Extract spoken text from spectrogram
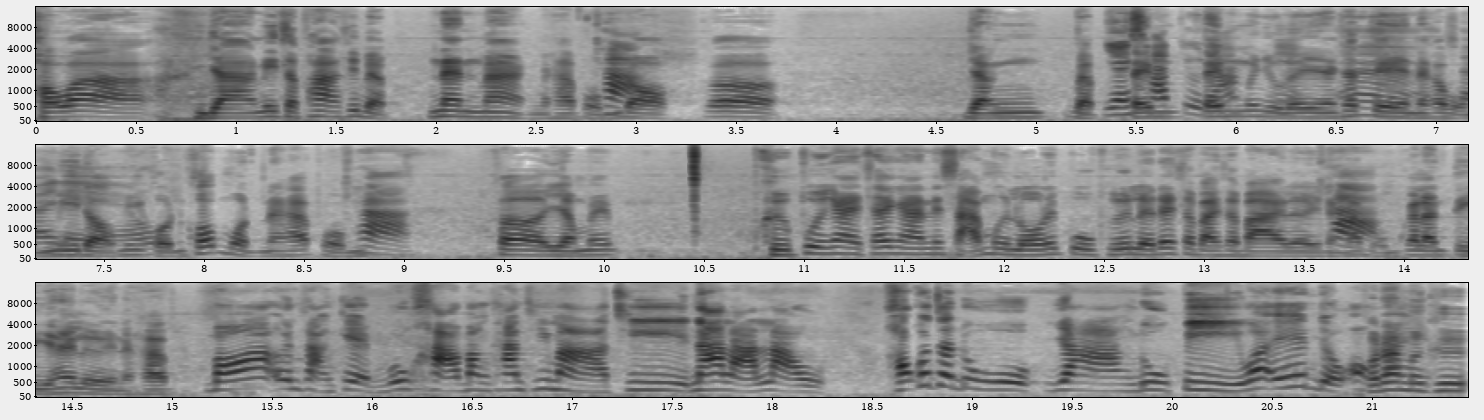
เพราะว่ายางนี่สภาพที่แบบแน่นมากนะครับ ผมค่ะดอกก็ยังแบบยังเต็มชัดอยู่นะเต็มกันอยู่เลยยังชัดเจนนะครับ ผมอ่าใช่มีดอกแล้ว มีขนครบหมดนะครับ ผมค่ะ ก็ยังไม่คือพูดง่ายๆใช้งานในสามหมื่นโลนี่ปูพื้นเลยได้สบายๆเลยนะครับ ค่ะ ผมการันตีให้เลยนะครับ เพราะว่าเอิญสังเกตลูกค้าบางท่านที่มาที่หน้าร้านเรา เขาก็จะดูยางดูปีว่าเอ๊ะเดี๋ยวออกเพราะนั่นไปมันคือ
